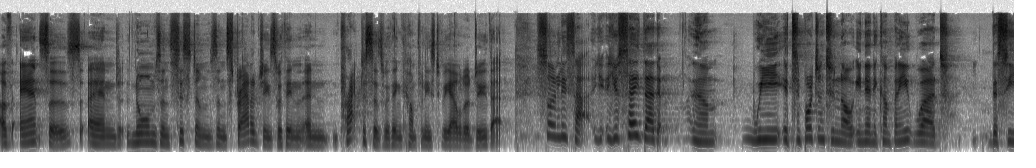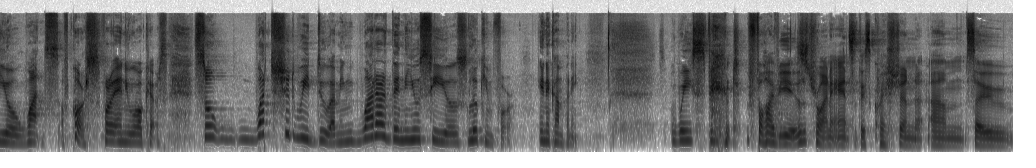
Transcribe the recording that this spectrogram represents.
of answers and norms and systems and strategies within and practices within companies to be able to do that. So, Lisa, you say that um, we, it's important to know in any company what the CEO wants, of course, for any workers. So, what should we do? I mean, what are the new CEOs looking for in a company? We spent five years trying to answer this question. Um, so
